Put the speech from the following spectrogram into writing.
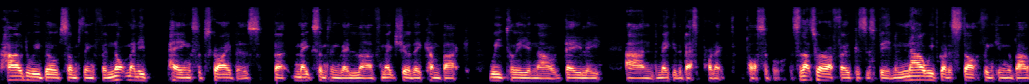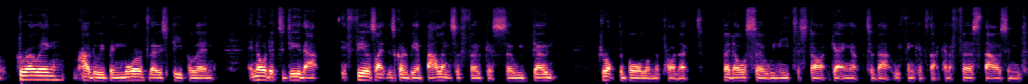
How do we build something for not many paying subscribers, but make something they love, make sure they come back weekly and now daily and make it the best product possible. So that's where our focus has been. And now we've got to start thinking about growing. How do we bring more of those people in? In order to do that, it feels like there's got to be a balance of focus so we don't drop the ball on the product, but also we need to start getting up to that. We think of that kind of first thousand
